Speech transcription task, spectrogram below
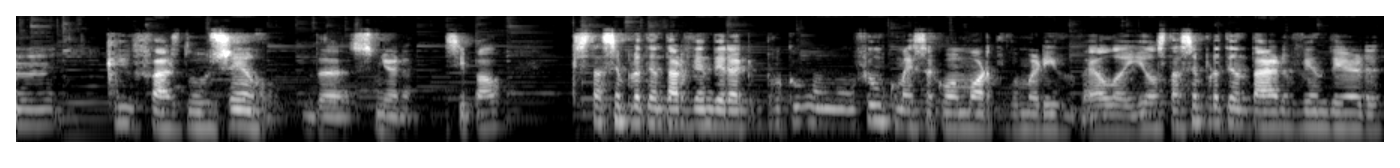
um, que faz do genro da senhora principal, que está sempre a tentar vender. A, porque o, o filme começa com a morte do marido dela e ele está sempre a tentar vender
